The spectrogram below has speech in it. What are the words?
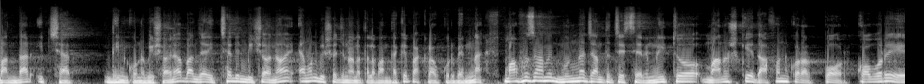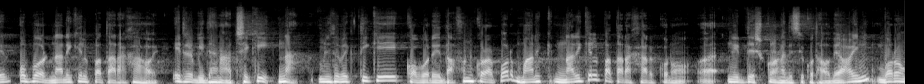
বান্দার ইচ্ছার দিন কোনো বিষয় নয়, বান্দার ইচ্ছাধীন বিষয় নয়, এমন বিষয় জন্য আল্লাহ তালা বান্দাকে পাকড়াও করবেন না। মাহফুজ আহমেদ মুন্না জানতে চেয়েছেন, মৃত মানুষকে দাফন করার পর কবরের ওপর নারিকেল পাতা রাখা হয়, এটার বিধান আছে কি? না, মৃত ব্যক্তিকে কবরে দাফন করার পর নারিকেল পাতা রাখার কোনো নির্দেশ কোরআন হাদিসে কোথাও দেওয়া হয়নি। বরং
